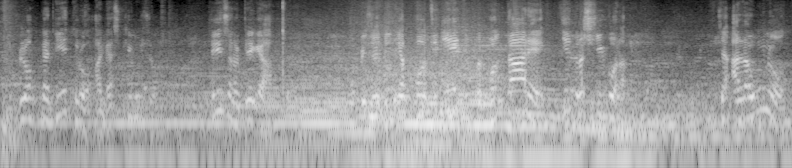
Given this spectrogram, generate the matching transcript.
si blocca dietro a gas chiuso. E io sono piegato. Ho bisogno di appoggi dietro per voltare, dietro scivola. Cioè, alla 1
